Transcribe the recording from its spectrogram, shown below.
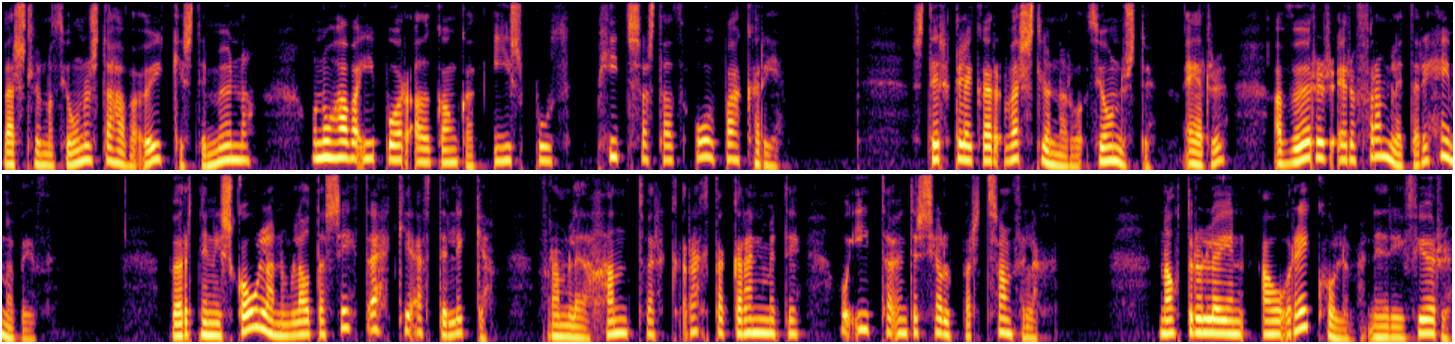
Verslun og þjónusta hafa aukist í muna og nú hafa íbúar aðgangað ísbúð, pítsastað og bakari. Styrkleikar verslunar og þjónustu eru að vörur eru framleitar í heimabygð. Börnin í skólanum láta sitt ekki eftir liggja, framleiða handverk, rekta grænmiti og íta undir sjálfbært samfélag. Náttúrulegin á reikólum niður í fjöru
